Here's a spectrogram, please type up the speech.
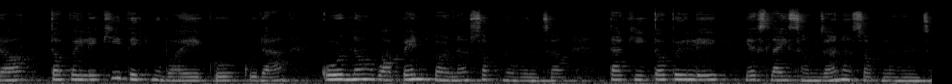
र तपाईँले के देख्नु भएको कुरा कोर्न वा पेन्ट गर्न सक्नुहुन्छ ताकि तपाईँले यसलाई सम्झन सक्नुहुन्छ?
